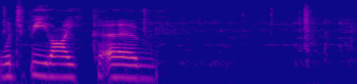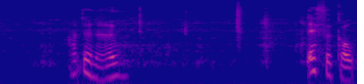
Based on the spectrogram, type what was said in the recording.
would be like, um, I don't know, difficult.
